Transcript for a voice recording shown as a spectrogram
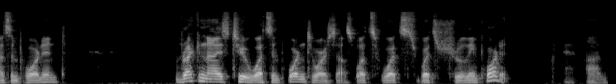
That's important. Recognize too what's important to ourselves. What's what's what's truly important. Um,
